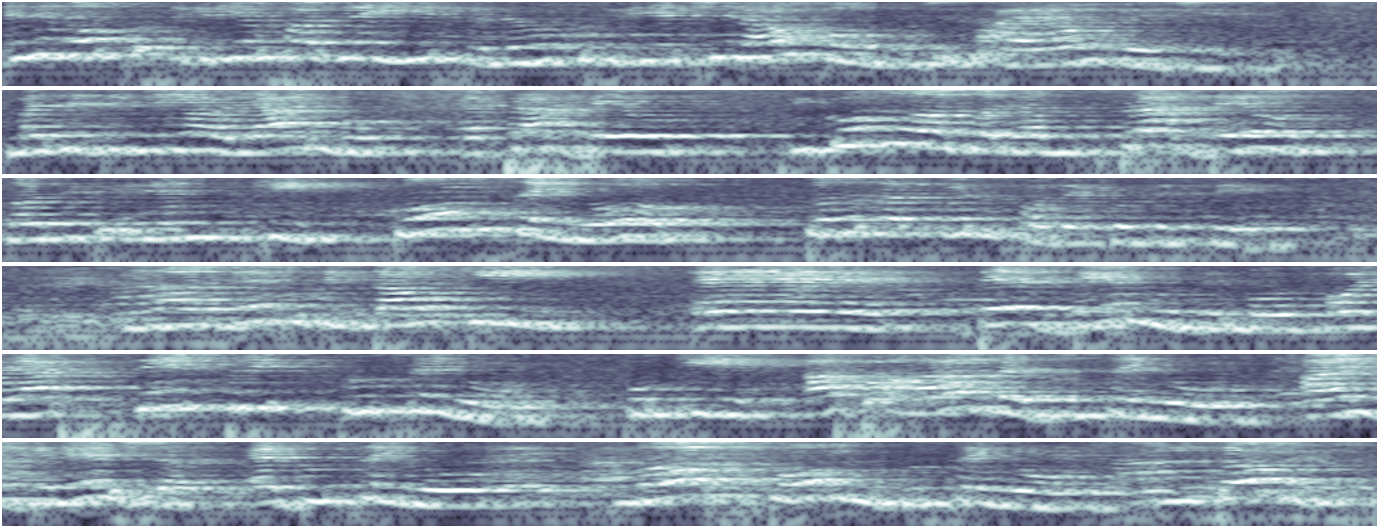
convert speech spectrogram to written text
ele não conseguiria fazer isso, ele não conseguiria tirar o povo de Israel do Egito. Mas ele deveria olhar, irmão, é para Deus. E quando nós olhamos para Deus, nós entendemos que com o Senhor todas as coisas podem acontecer. E nós vemos então que é, devemos, irmãos, olhar sempre Senhor, porque a palavra é do Senhor, a igreja é do Senhor, nós somos do Senhor. Então,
